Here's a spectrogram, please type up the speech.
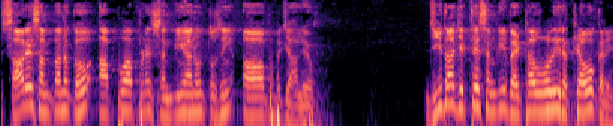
ਸਾਰੇ ਸੰਤਾਂ ਨੂੰ ਕਹੋ ਆਪੋ ਆਪਣੇ ਸੰਗੀਆਂ ਨੂੰ ਤੁਸੀਂ ਆਪ ਬਚਾ ਲਿਓ। ਜਿਹਦਾ ਜਿੱਥੇ ਸੰਗੀ ਬੈਠਾ ਹੋਊ, ਉਹਦੀ ਰੱਖਿਆ ਉਹ ਕਰੇ।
